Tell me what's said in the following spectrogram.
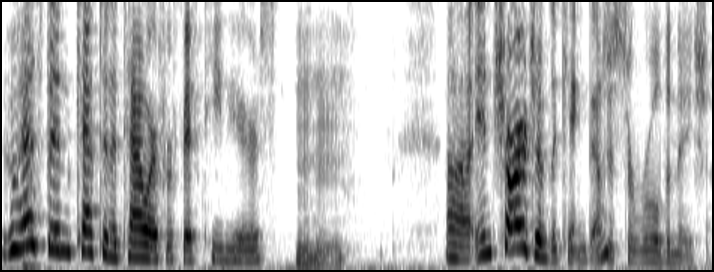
who has been kept in a tower for 15 years Mm-hmm. uh, in charge of the kingdom. just to rule the nation.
